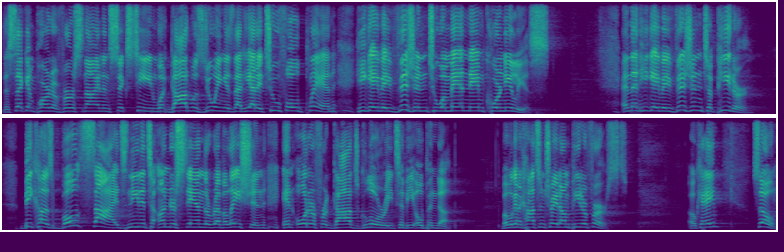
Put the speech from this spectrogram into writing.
the second part of verse 9 and 16. What God was doing is that He had a twofold plan. He gave a vision to a man named Cornelius, and then He gave a vision to Peter because both sides needed to understand the revelation in order for God's glory to be opened up. But we're going to concentrate on Peter first. Okay? So,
